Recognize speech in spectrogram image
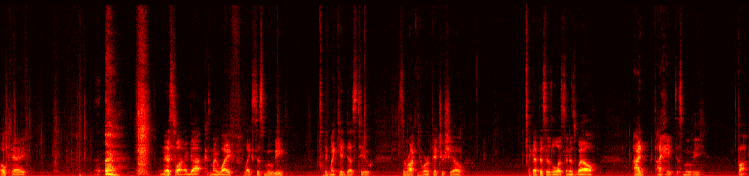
okay. And this one I got because my wife likes this movie. I think my kid does too. It's the Rocky Horror Picture Show. I got this as a listen as well. I I hate this movie, but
